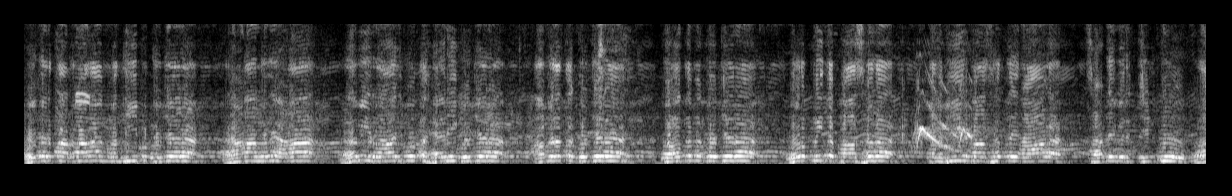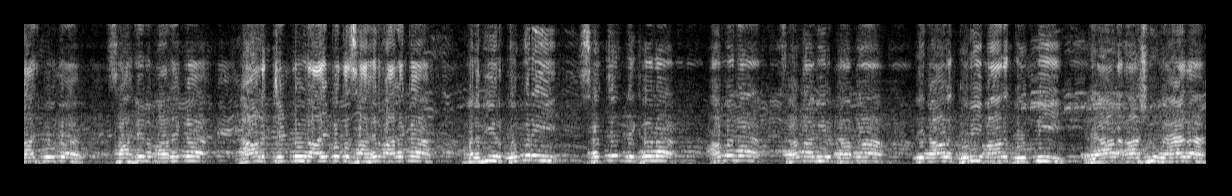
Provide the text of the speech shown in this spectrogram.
ਉਧਰ ਧਰਨਾ ਮਨਦੀਪ ਗੁੱਜਰ, ਰਾਣਾ ਲੁਧਿਆਣਾ, ਰਵੀ ਰਾਜਪੂਤ, ਹੈਰੀ ਗੁੱਜਰ, ਅਮਰਤ ਗੁੱਜਰ, ਗੌਤਮ ਗੁੱਜਰ, ਗੁਰਪ੍ਰੀਤ ਬਾਸਲ, ਕਲਵੀਰ ਬਾਸਲ ਦੇ ਨਾਲ ਸਾਡੇ ਵੀਰ ਚਿੰਟੂ ਰਾਜਪੂਤ, ਸਾਹਿਲ ਮਾਲਕ, ਨਾਲ ਚਿੰਟੂ ਰਾਜਪੂਤ, ਸਾਹਿਲ ਮਾਲਕ ਮਲਵੀਰ ਦੁਗਰੀ ਸਚਨ ਨਿਖਲ, ਅਮਨ, ਸਾਡਾ ਵੀਰ ਡਾਬਾ ਤੇ ਨਾਲ ਗੁਰੀ ਮਾਨ, ਗੋਪੀ, ਰਿਆਲ ਆਸ਼ੂ ਵੈਦ,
